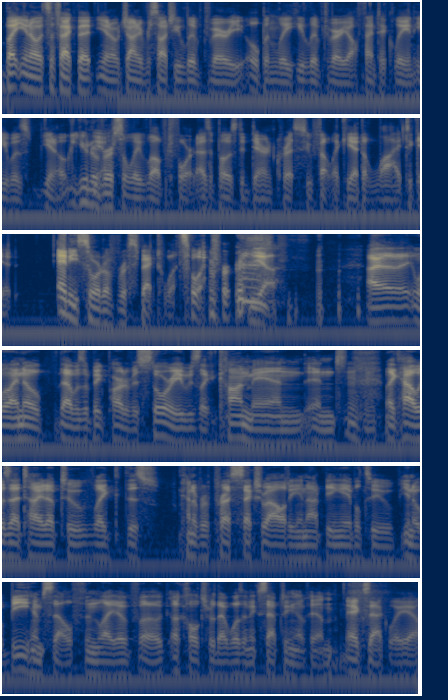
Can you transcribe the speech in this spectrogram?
but you know it's the fact that you know Johnny Versace lived very openly he lived very authentically and he was you know universally loved for it as opposed to Darren Criss who felt like he had to lie to get any sort of respect whatsoever Yeah. I well, I know that was a big part of his story. He was like a con man, and Mm-hmm. like how was that tied up to like this kind of repressed sexuality and not being able to you know be himself in light of uh, a culture that wasn't accepting of him. Exactly, yeah.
